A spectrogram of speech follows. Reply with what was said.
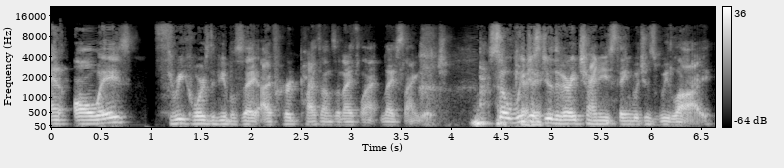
And always, three quarters of the people say, "I've heard Python's a nice, la- nice language." So we just do the very Chinese thing, which is we lie.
